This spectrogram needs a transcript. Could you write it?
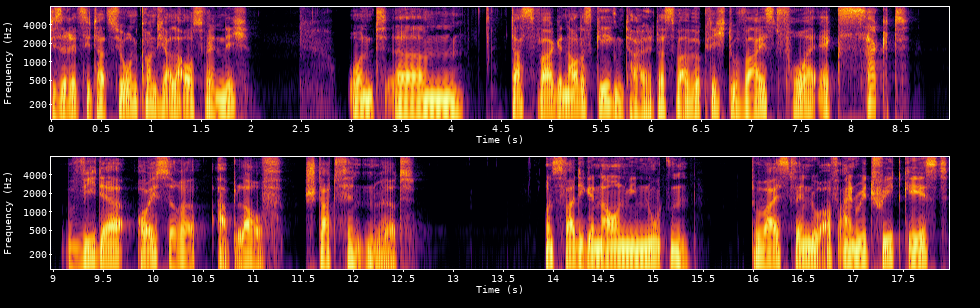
diese Rezitation konnte ich alle auswendig. Und ähm, das war genau das Gegenteil. Das war wirklich, du weißt vorher exakt, wie der äußere Ablauf stattfinden wird. Und zwar die genauen Minuten. Du weißt, wenn du auf ein Retreat gehst,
